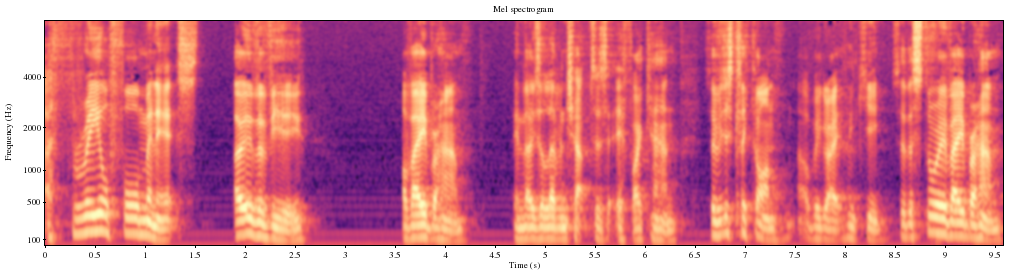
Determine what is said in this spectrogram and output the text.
a three or four minutes overview of Abraham in those 11 chapters if I can. So if you just click on, that'll be great. Thank you. So the story of Abraham.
